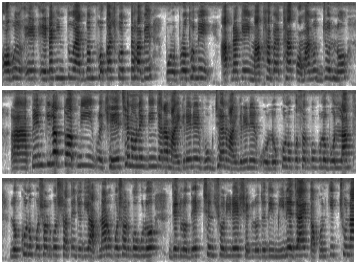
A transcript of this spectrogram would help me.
অব- এটা কিন্তু একদম ফোকাস করতে হবে। প্রথমেই প্রথমে আপনাকে এই মাথা ব্যথা কমানোর জন্য পেন কিলার তো আপনি খেয়েছেন অনেক দিন যারা মাইগ্রেনের ভুগছেন মাইগ্রেনের লক্ষণ উপসর্গগুলো বললাম, লক্ষণ উপসর্গর সাথে যদি আপনার উপসর্গগুলো যেগুলো দেখছেন শরীরে, সেগুলো যদি মিলে যায়, তখন কিচ্ছু না।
